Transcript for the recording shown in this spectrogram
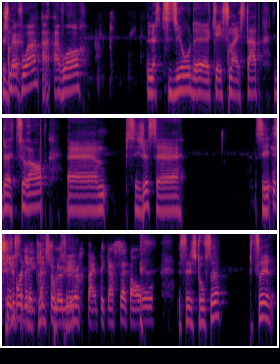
je me vois avoir le studio de Casey Neistat, de tu rentres, euh, c'est juste. euh, c'est électriques place sur le créer. mur, tes cassettes en haut. Je trouve ça. Puis tu sais,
